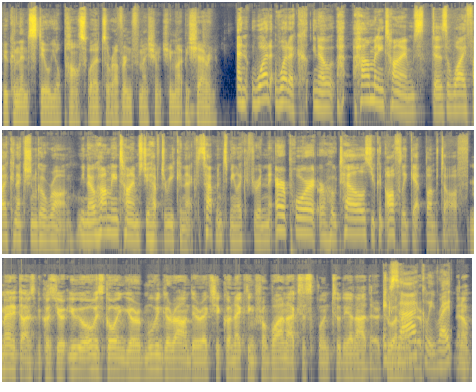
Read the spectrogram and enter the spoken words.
who can then steal your passwords or other information which you might be sharing. And what what a you know how many times does a Wi-Fi connection go wrong? You know how many times do you have to reconnect? It's happened to me. Like if you're in an airport or hotels, you can awfully get bumped off. Many times because you're you're always going, you're moving around, you're actually connecting from one access point to the another, to Exactly another. right. You know,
